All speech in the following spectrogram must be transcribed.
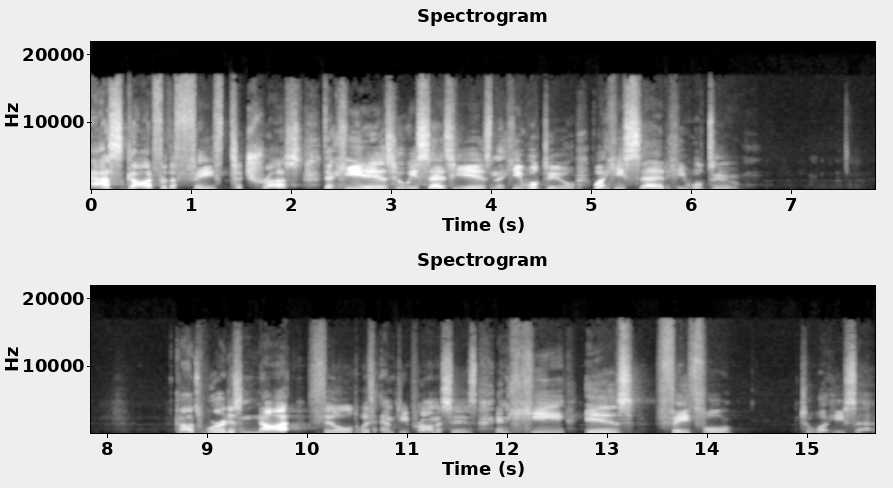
Ask God for the faith to trust that He is who He says He is and that He will do what He said He will do. God's word is not filled with empty promises, and He is faithful to what He says.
